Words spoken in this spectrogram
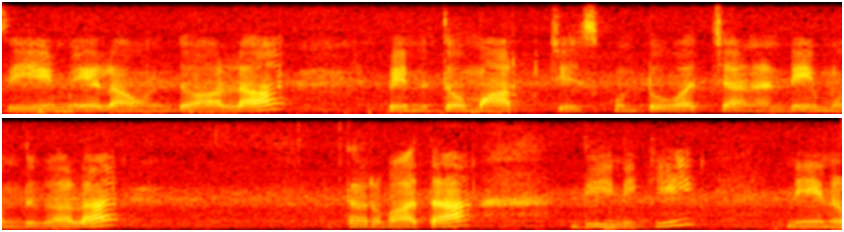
సేమ్ ఎలా ఉందో అలా పెన్నుతో మార్క్ చేసుకుంటూ వచ్చానండి ముందుగాల. తర్వాత దీనికి నేను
